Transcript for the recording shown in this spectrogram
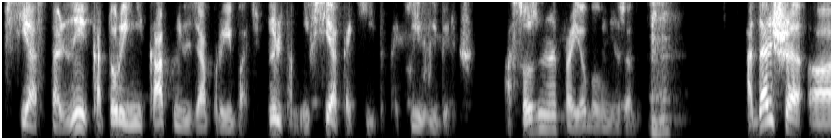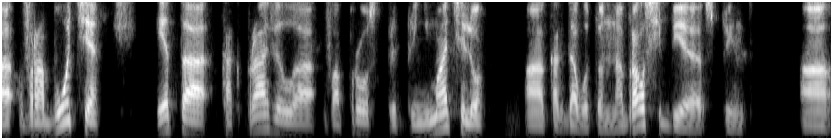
все остальные, которые никак нельзя проебать. Ну или там не все, а какие-то, какие выберешь. Осознанное проебывание задач. Uh-huh. А дальше э, в работе это, как правило, вопрос к предпринимателю, когда вот он набрал себе спринт, э,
